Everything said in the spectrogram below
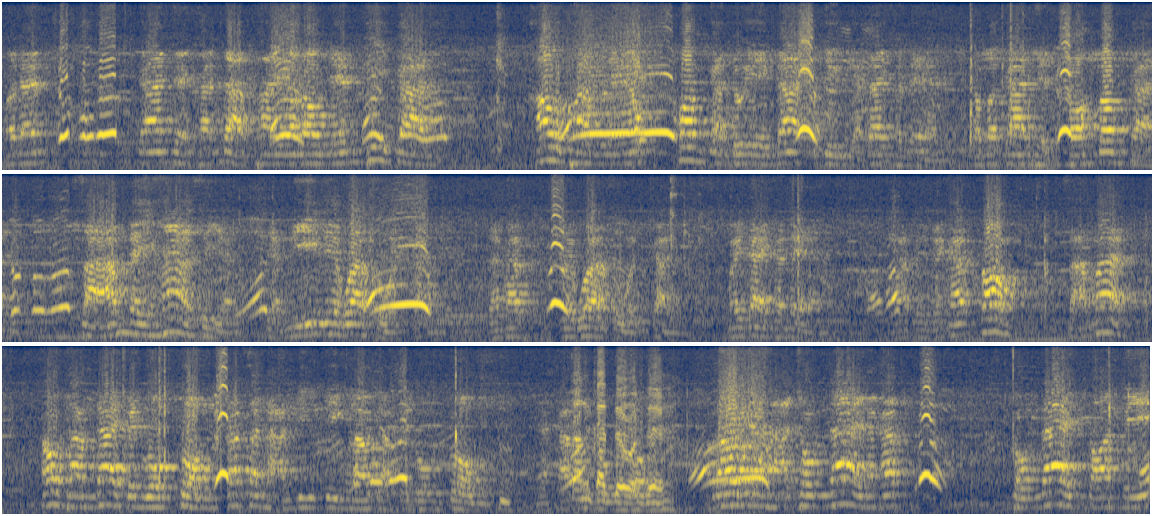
เพราะฉะนั้นการแข่งขันดาบไทยเราเน้นที่การเข้าทำแล้วป้องกันตัวเองได้จึงจะได้คะแนนกรรมการเห็นพร้อมต้องกันสามในห้าเสียงอย่างนี้เรียกว่าสวนกันนะครับ เรียกว่าสวนกันไม่ได้คะแนนนะครับเห็นไหมครับต้องสามารถเข้าทำได้เป็นวงกลมนะครับสนามจริง ๆ เราจะเป็นวงกลมนะครับต้องกระโดดเลยเราจะหาชมได้นะครับชมได้ ตอนนี้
